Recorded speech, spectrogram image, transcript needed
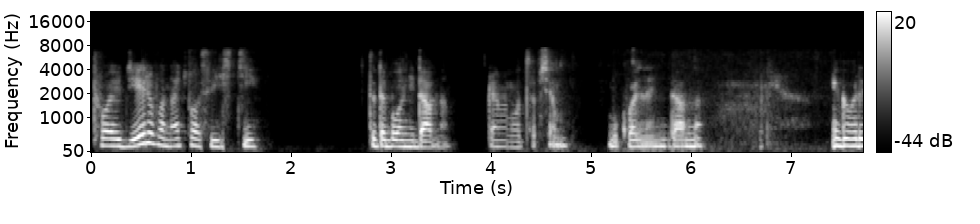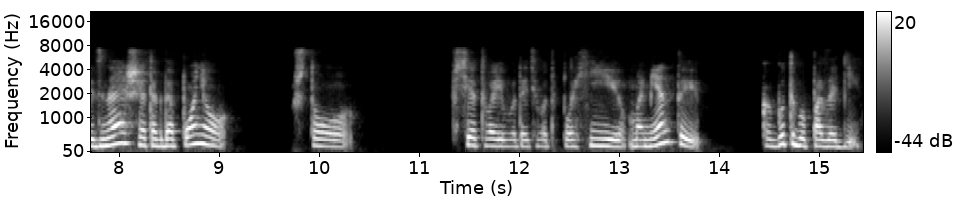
твое дерево начало свести. Это было недавно, прямо вот совсем буквально недавно. И говорит, знаешь, я тогда понял, что все твои вот эти вот плохие моменты как будто бы позади.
